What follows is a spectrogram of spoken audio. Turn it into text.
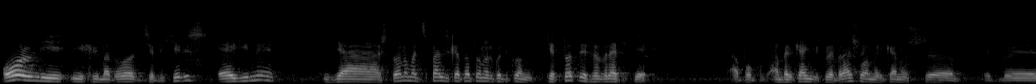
Όλη η χρηματοδότηση της επιχείρησης έγινε για, στο όνομα της πάλης κατά των ναρκωτικών. Και τότε εφευρέθηκε από αμερικάνικης πλευράς ο Αμερικάνος ε, ε, ε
